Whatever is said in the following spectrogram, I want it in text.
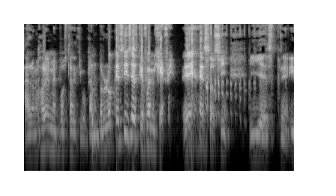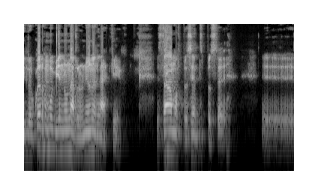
A lo mejor ahí me puedo estar equivocando, pero lo que sí sé es que fue mi jefe, ¿eh? eso sí. Y, este, y recuerdo muy bien una reunión en la que estábamos presentes, pues, eh, eh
